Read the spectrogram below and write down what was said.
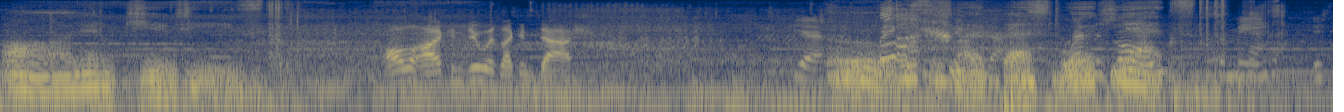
Aw, little cuties. All I can do is I can dash. Yeah. Ooh, this is my best And work the goal yet. for me is to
